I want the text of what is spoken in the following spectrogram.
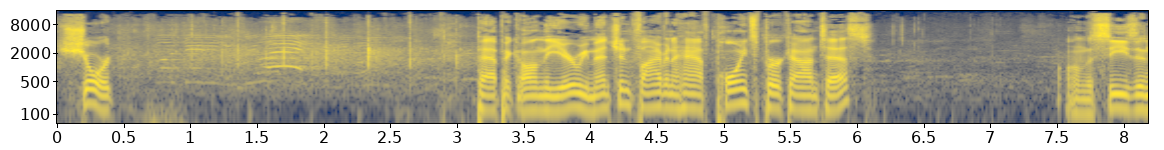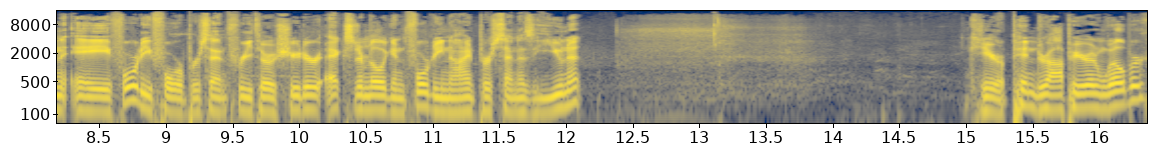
Short. Papik on the year. We mentioned five and a half points per contest. On the season, a 44% free throw shooter. Exeter Milligan 49% as a unit. Can hear a pin drop here in Wilber.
